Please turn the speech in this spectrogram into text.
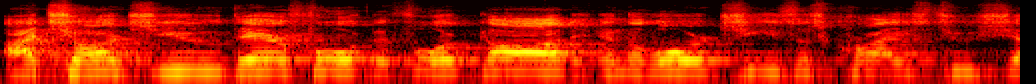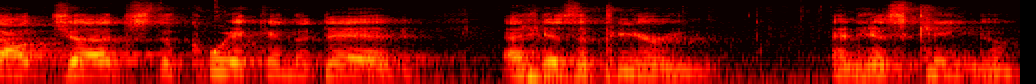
I charge you, therefore, before God and the Lord Jesus Christ, who shall judge the quick and the dead at his appearing and his kingdom.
